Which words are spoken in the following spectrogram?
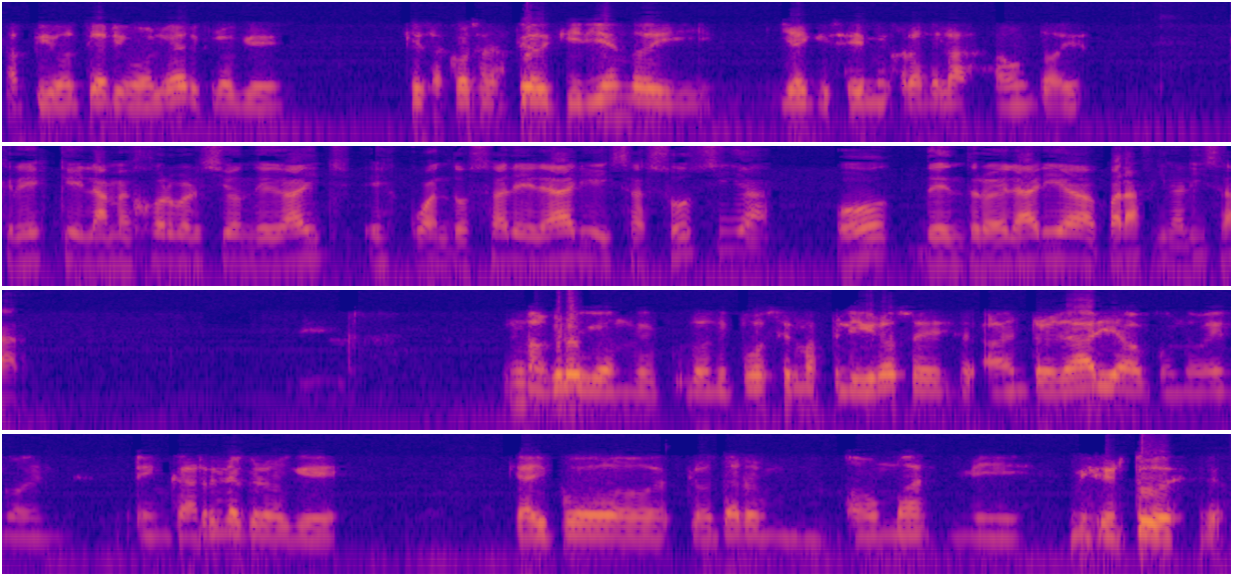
a pivotear y volver, creo que, que esas cosas las estoy adquiriendo y, y hay que seguir mejorándolas aún todavía. ¿Crees que la mejor versión de Gaich es cuando sale del área y se asocia o dentro del área para finalizar? No, creo que donde, donde puedo ser más peligroso es adentro del área o cuando vengo en, en carrera creo que, que ahí puedo explotar aún más mis virtudes. Creo.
